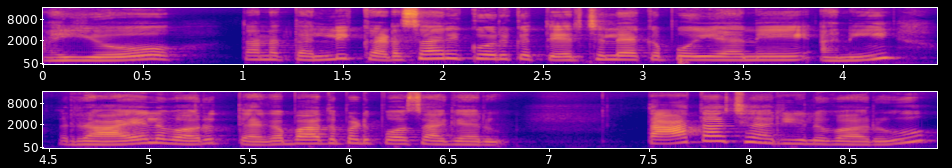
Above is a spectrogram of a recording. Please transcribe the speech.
అయ్యో తన తల్లి కడసారి కోరిక తీర్చలేకపోయానే అని రాయలవారు తెగ బాధపడిపోసాగారు. తాతాచార్యుల వారు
